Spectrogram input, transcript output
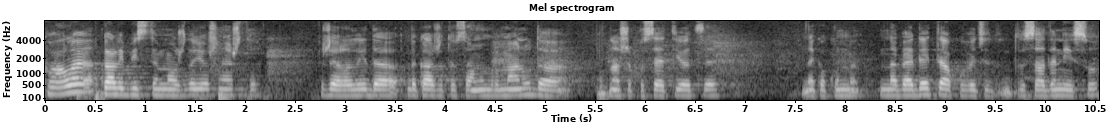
Hvala. Da li biste možda još nešto želeli da, da kažete u samom romanu, da naše posetioce nekako navedete, ako već do sada nisu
